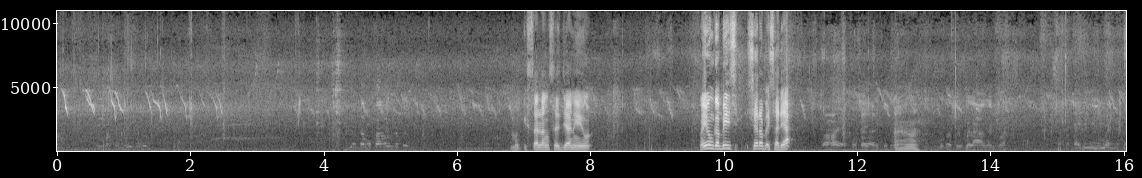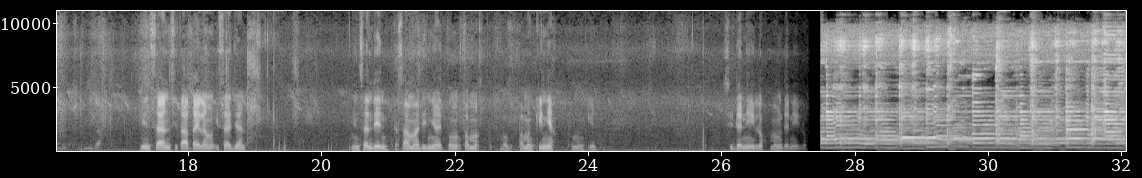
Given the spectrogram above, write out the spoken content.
Mag-isa lang sa dyan ngayong ngayong gabi siya ra ba isa diya? Ah. minsan si tatay lang mag-isa dyan. Minsan din kasama din niya itong pama, pamangkin niya, pamangkin. Si Danilo, Mang Danilo.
